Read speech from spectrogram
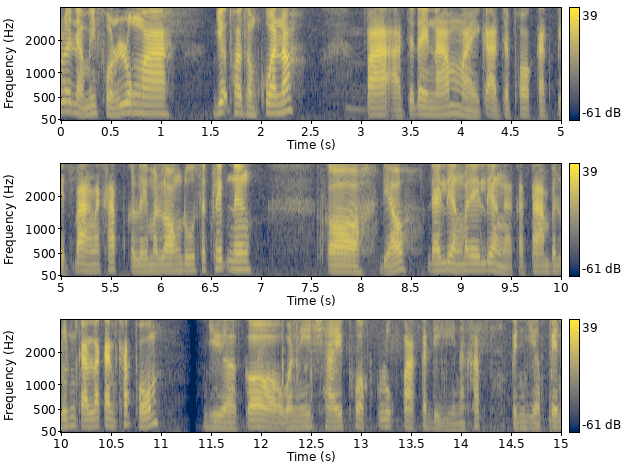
เลยเนี่ยมีฝนลงมาเยอะพอสมควรเนาะปลาอาจจะได้น้ำใหม่ก็อาจจะพอกัดเป็ดบ้างนะครับ ก็เลยมาลองดูสักคลิปหนึ่ง ก็เดี๋ยวได้เรื่องไม่ได้เรื่องอะก็ตามไปลุ้นกันแล้วกันครับผมเหยื่อก็วันนี้ใช้พวกลูกปลากระดีนะครับ เป็นเหยื่อเป็น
